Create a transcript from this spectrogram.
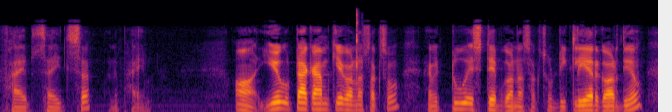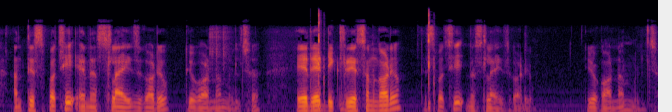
फाइभ साइज छ भने फाइभ अँ एउटा काम के गर्न सक्छौँ? हामी टु स्टेप गर्न सक्छौँ। डिक्लेयर गरिदियौँ अनि त्यसपछि एनएसलाइज गऱ्यौँ। त्यो गर्न मिल्छ। एरे डिक्लेरेसन गऱ्यौँ त्यसपछि एनएसलाइज गऱ्यौँ। यो गर्न मिल्छ।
